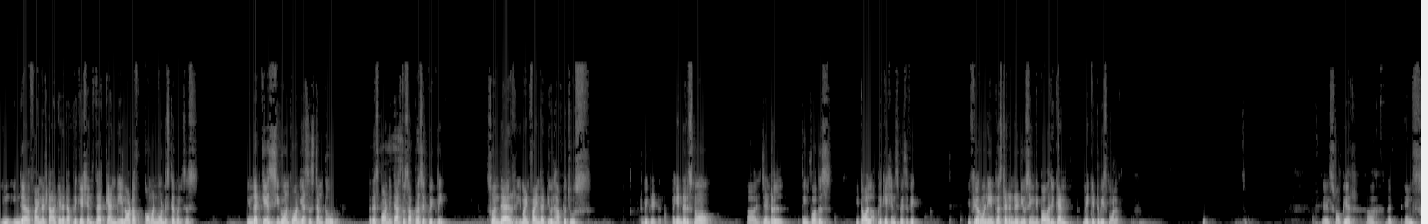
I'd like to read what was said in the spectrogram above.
in, in the final targeted applications there can be a lot of common mode disturbances. In that case you don't want your system to respond. It has to suppress it quickly. So in there you might find that you will have to choose to be greater. Again there is no uh, general thing for this. It all application specific. If you are only interested in reducing the power you can make it to be smaller so, i'll stop here. Uh, that ends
